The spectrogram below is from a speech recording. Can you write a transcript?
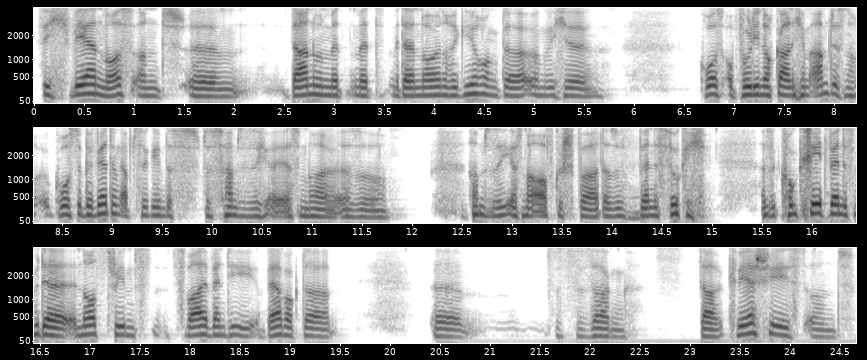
sich wehren muss und ähm, da nun mit, mit, mit der neuen Regierung da irgendwelche groß, obwohl die noch gar nicht im Amt ist, noch große Bewertung abzugeben, das, das haben sie sich erstmal, also haben sie sich erstmal aufgespart. Also wenn es wirklich, also konkret, wenn es mit der Nord Stream 2, wenn die Baerbock da äh, sozusagen da querschießt und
